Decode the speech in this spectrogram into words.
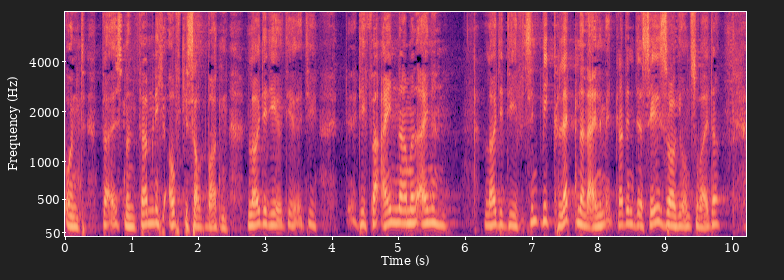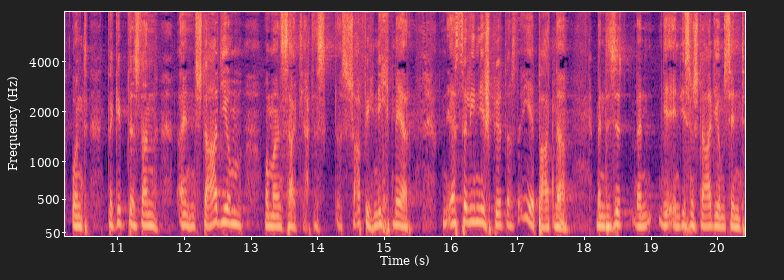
und da ist man förmlich aufgesaugt worden. Leute, die, die, die, die vereinnahmen einen, Leute, die sind wie Kletten an einem, gerade in der Seelsorge und so weiter. Und da gibt es dann ein Stadium, wo man sagt, ja, das, das schaffe ich nicht mehr. In erster Linie spürt das der Ehepartner, wenn, das ist, wenn wir in diesem Stadium sind.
